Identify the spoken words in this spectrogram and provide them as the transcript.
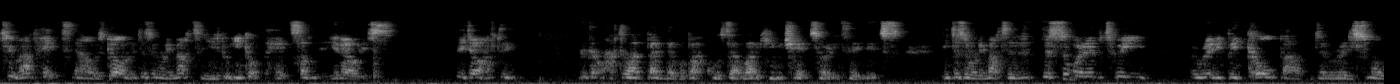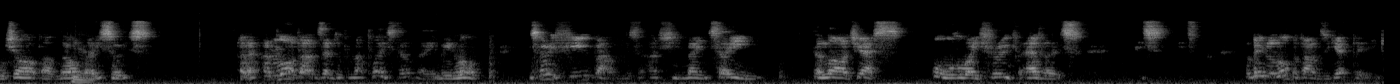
to have hits now is gone. It doesn't really matter. You've got, you got the hits, haven't you? You know, it's they don't have to they don't have to like bend over backwards to have like huge hits or anything. It's it doesn't really matter. There's somewhere in between a really big cult band and a really small chart band, aren't Yeah. they? So it's and, a lot of bands end up in that place, don't they? I mean, a lot. Of, there's very few bands that actually maintain the large S all the way through forever. It's, it's, it's I mean, a lot of the bands that get big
